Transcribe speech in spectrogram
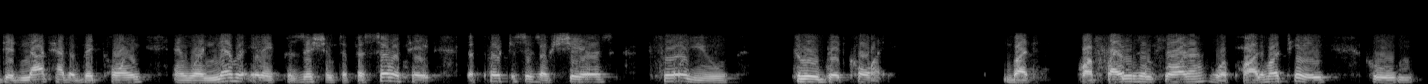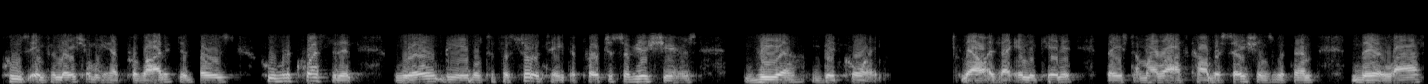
did not have a Bitcoin and were never in a position to facilitate the purchases of shares for you through Bitcoin. But our friends in Florida who are part of our team, who, whose information we have provided to those who requested it, will be able to facilitate the purchase of your shares via Bitcoin. Now, as I indicated, based on my last conversations with them, their last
